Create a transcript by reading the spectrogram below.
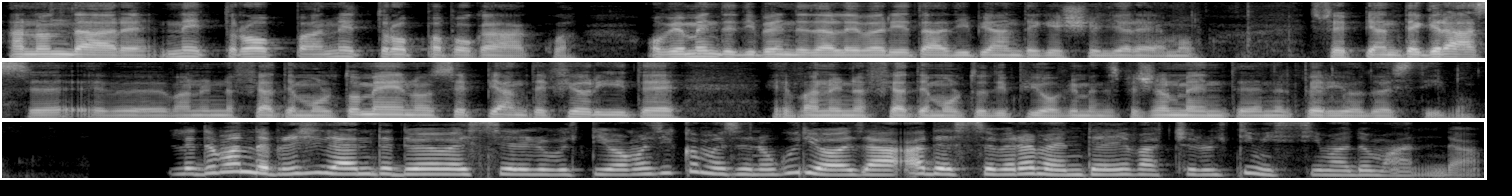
a non dare né troppa né troppa poca acqua. Ovviamente dipende dalle varietà di piante che sceglieremo. Se piante grasse eh, vanno innaffiate molto meno, se piante fiorite eh, vanno innaffiate molto di più, ovviamente specialmente nel periodo estivo. La domanda precedente doveva essere l'ultima, ma siccome sono curiosa, adesso veramente le faccio l'ultimissima domanda.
